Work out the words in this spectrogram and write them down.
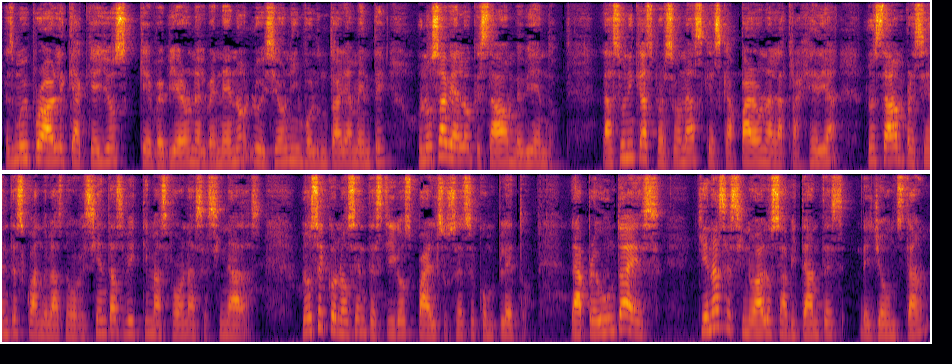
Es muy probable que aquellos que bebieron el veneno lo hicieron involuntariamente o no sabían lo que estaban bebiendo. Las únicas personas que escaparon a la tragedia no estaban presentes cuando las 900 víctimas fueron asesinadas. No se conocen testigos para el suceso completo. La pregunta es ¿quién asesinó a los habitantes de Jonestown?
